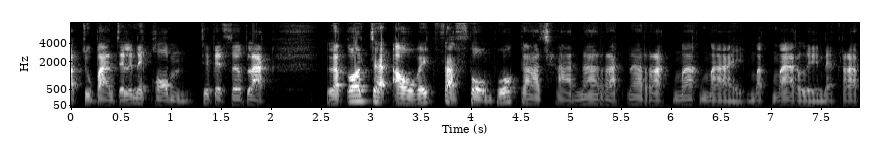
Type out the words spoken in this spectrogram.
ปัจจุบันจะเล่นในคอมที่เป็นเซิร์ฟหลัก แล้วก็จะเอาไว้สะสมพวกกาชาน่ารักน่ารักมากมายมาก ๆเลยนะครับ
